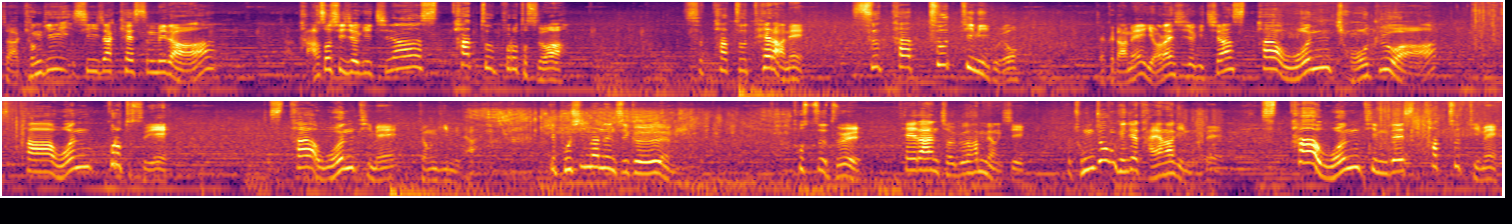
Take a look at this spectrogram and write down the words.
자 경기 시작했습니다. 자, 다섯 시 지역이 치한 스타투 프로토스와 스타투 테란의 스타투 팀이고요. 자 그 다음에 11시 지역이 치한 스타원 저그와 스타원 프로토스의 스타원 팀의 경기입니다. 보시면은 지금 토스 둘, 테란 저그 한 명씩 종종 굉장히 다양하게 있는데 스타 원팀대 스타 투 팀의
